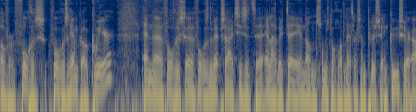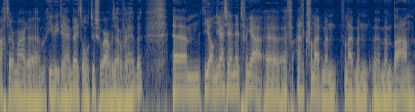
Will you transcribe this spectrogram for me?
over volgens, volgens Remco queer. En uh, volgens, volgens de websites is het LHBT en dan soms nog wat letters en plussen en Q's erachter. Maar iedereen weet ondertussen waar we het over hebben. Um, Jan, jij zei net van ja, eigenlijk vanuit mijn, vanuit mijn, mijn baan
